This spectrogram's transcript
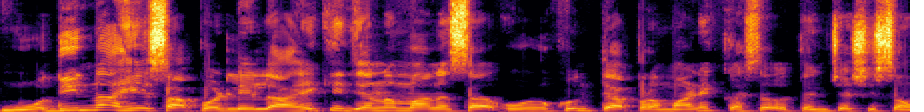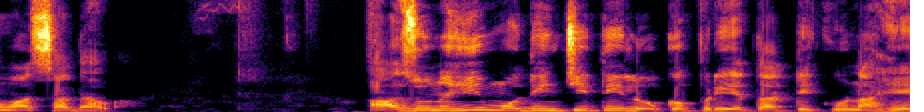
मोदींना हे सापडलेलं आहे की जनमानसा ओळखून त्याप्रमाणे कसं त्यांच्याशी संवाद साधावा. अजूनही मोदींची ती लोकप्रियता टिकून आहे.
